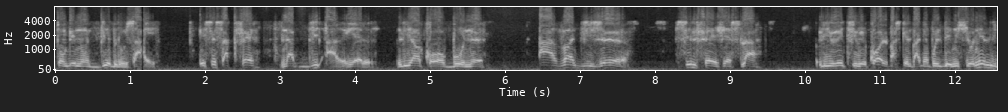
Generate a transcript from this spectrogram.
tomber dans des blousailles. Et c'est ça que fait, n'a dit Ariel, a encore bonheur. Avant 10 heures, s'il fait geste là, il retire l'école parce qu'il n'a pas pour le démissionner, il n'a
